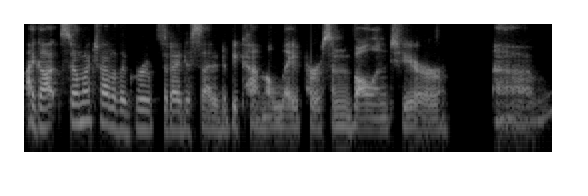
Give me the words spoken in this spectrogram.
I got so much out of the group that I decided to become a layperson volunteer um,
